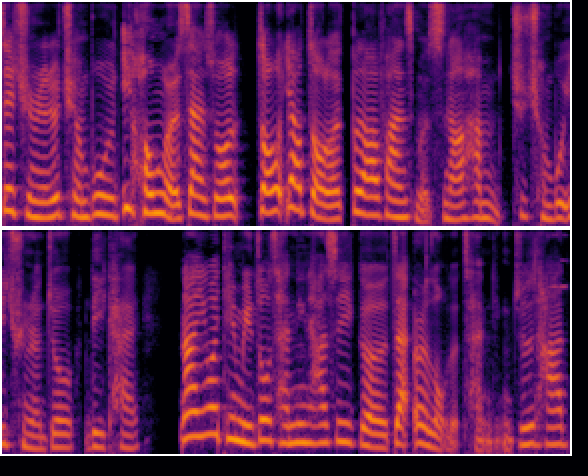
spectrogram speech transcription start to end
这群人就全部一哄而散，说走要走了，不知道发生什么事，然后他们就全部一群人就离开。那因为天秤座餐厅它是一个在二楼的餐厅，就是它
